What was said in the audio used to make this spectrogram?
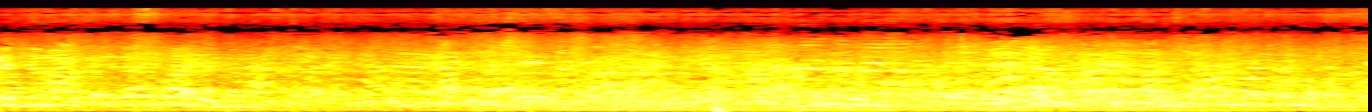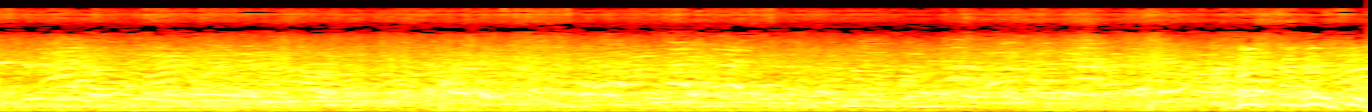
Hayır cemaat. Hayır cemaat. Düştü düştü.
